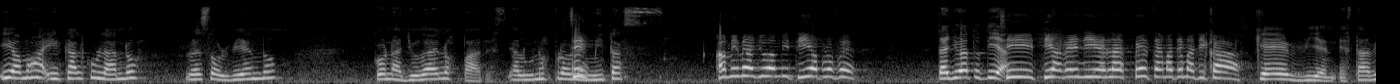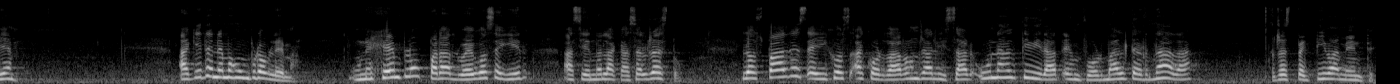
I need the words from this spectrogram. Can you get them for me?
Y vamos a ir calculando, resolviendo con ayuda de los padres. Y algunos problemitas. A mí me ayuda mi tía, profe. ¿Te ayuda tu tía? Sí, tía Beni es la experta en matemáticas. Qué bien, está bien. Aquí tenemos un problema, un ejemplo para luego seguir haciendo en la casa el resto. Los padres e hijos acordaron realizar una actividad en forma alternada respectivamente.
